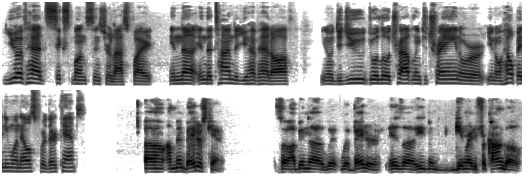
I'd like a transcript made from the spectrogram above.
you have had six months since your last fight. In the in the time that you have had off, you know, did you do a little traveling to train or you know help anyone else for their camps? Uh, I'm in Bader's camp, so I've been uh, with, with Bader. His uh, he's been getting ready for Kongo,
